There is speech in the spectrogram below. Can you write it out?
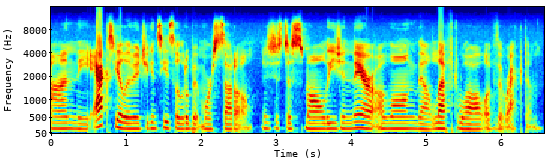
on the axial image, you can see it's a little bit more subtle. There's just a small lesion there along the left wall of the rectum.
